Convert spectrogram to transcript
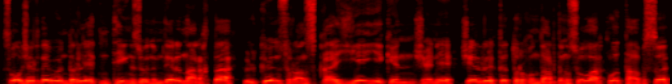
Сол жерде өндірілетін теңіз өнімдері нарықта үлкен сұранысқа ие екен және жергілікті тұрғындардың сол арқылы табысы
